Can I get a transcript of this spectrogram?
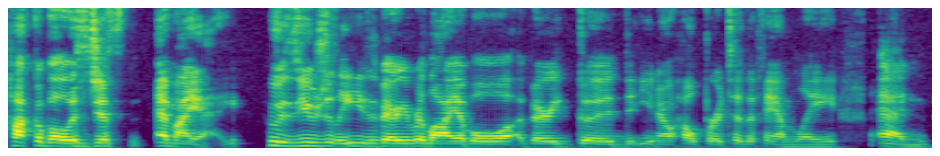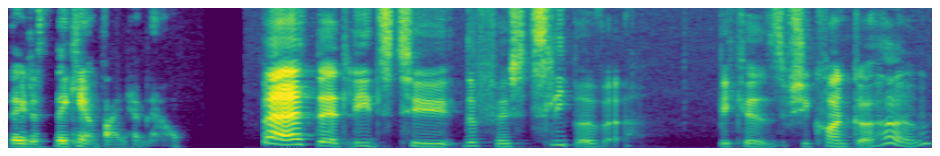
Jacobo is just MIA, who is usually he's very reliable, a very good, you know, helper to the family, and they just they can't find him now. But that leads to the first sleepover. Because if she can't go home,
